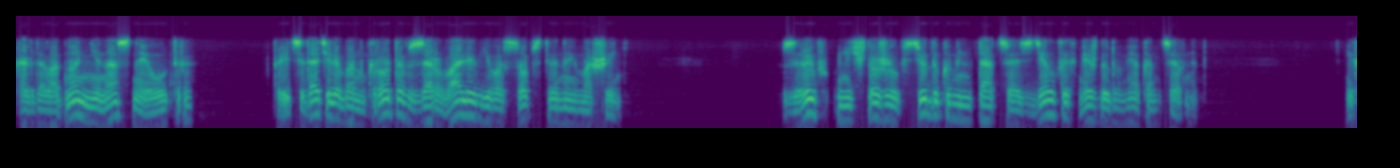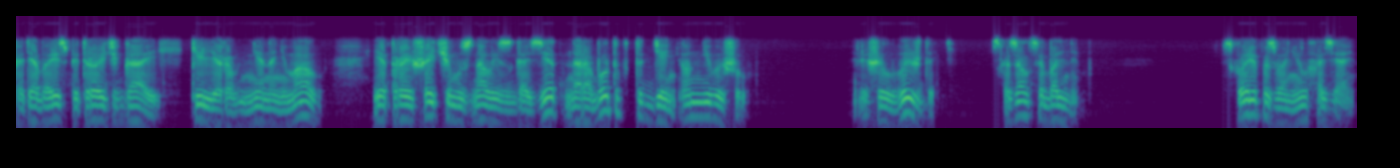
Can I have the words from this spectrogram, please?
когда в одно ненастное утро председателя банкрота взорвали в его собственной машине. Взрыв уничтожил всю документацию о сделках между двумя концернами. И хотя Борис Петрович Гай киллеров не нанимал и о происшедшем узнал из газет, на работу в тот день он не вышел. Решил выждать, сказался больным. Вскоре позвонил хозяин.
